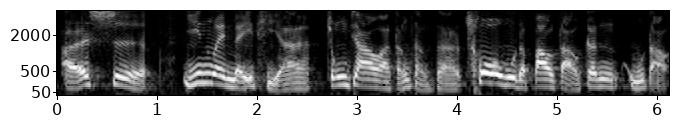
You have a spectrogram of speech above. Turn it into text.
而是因为媒体啊、宗教啊等等的错误的报道跟误导，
